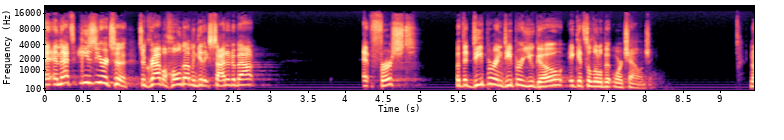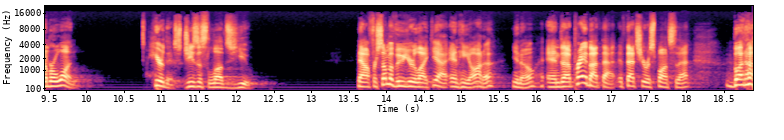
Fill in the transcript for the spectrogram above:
And, and that's easier to, to grab a hold of and get excited about at first, but the deeper and deeper you go, it gets a little bit more challenging. Number one, hear this Jesus loves you. Now, for some of you, you're like, yeah, and he oughta, you know, and uh, pray about that if that's your response to that. But, uh,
